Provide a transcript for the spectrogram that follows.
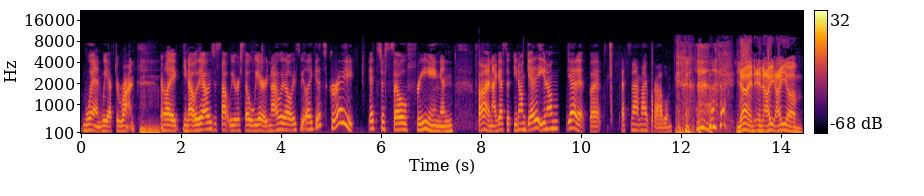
win we have to run. Mm-hmm. they're like you know they always just thought we were so weird and i would always be like it's great. It's just so freeing and fun. I guess if you don't get it you don't get it but that's not my problem. Yeah and, and i i um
